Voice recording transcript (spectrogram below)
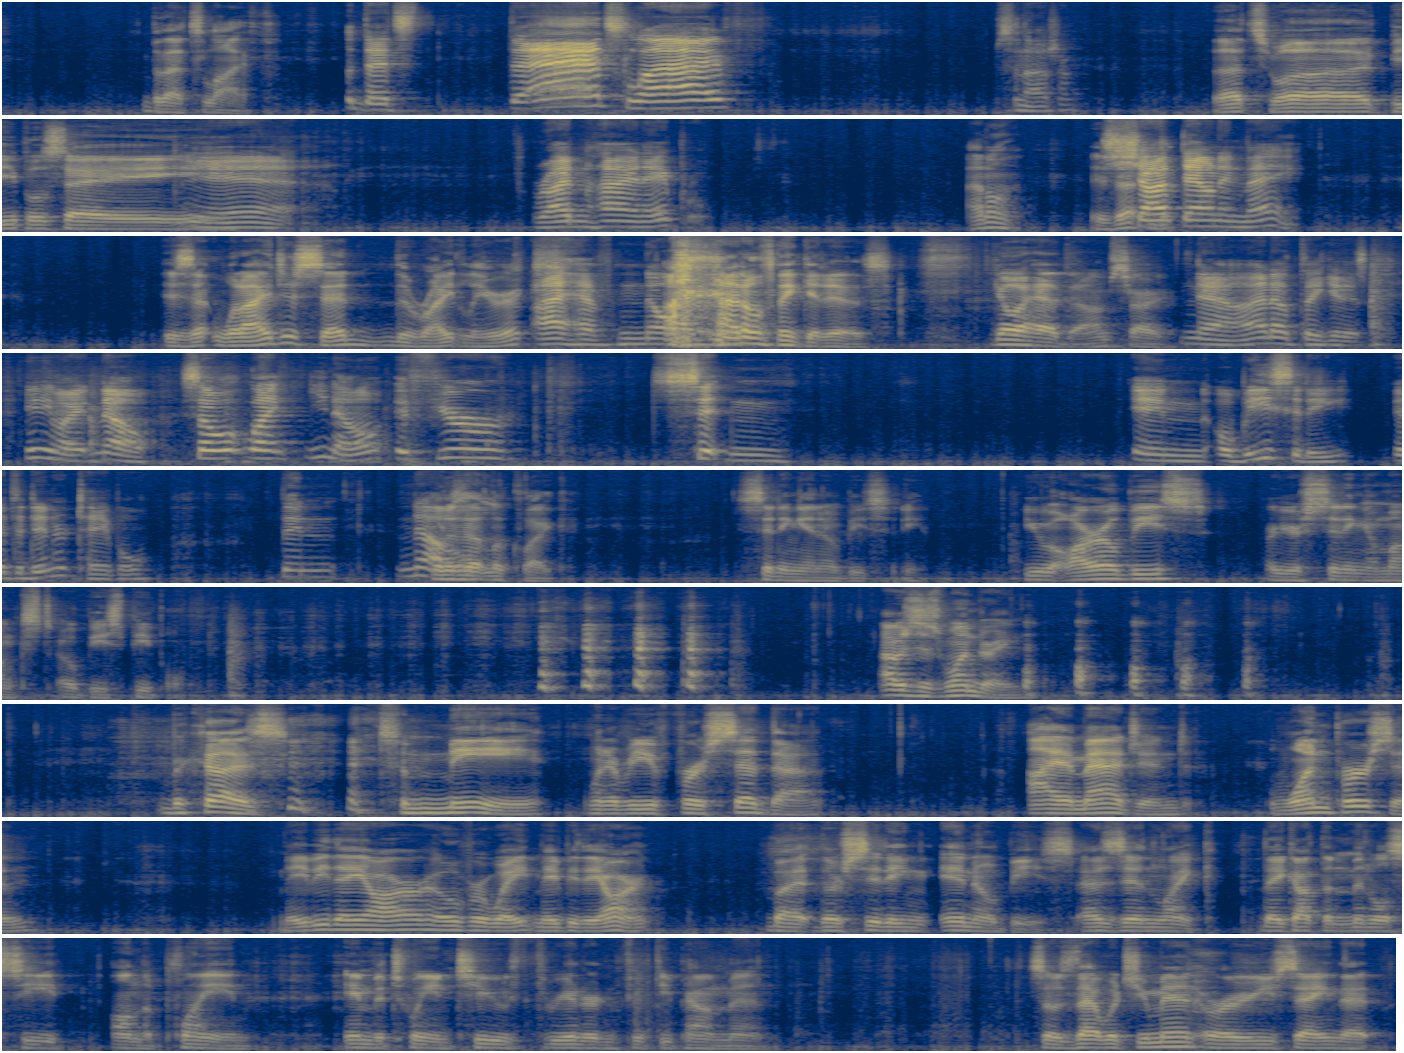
but that's life that's that's life. Sinatra. that's what people say Yeah. Riding high in April. i don't is that Shot down in May. is that what i just said the right lyrics I have no idea. I don't think it is. Go ahead though. I'm sorry. No, I don't think it is. Anyway, no. So, like, you know, if you're sitting in obesity at the dinner table, then no. What does that look like? Sitting in obesity. You are obese, or you're sitting amongst obese people. I was just wondering. Because to me, whenever you first said that, I imagined one person, maybe they are overweight, maybe they aren't, but they're sitting in obese, as in like they got the middle seat on the plane in between two 350 pound men. So is that what you meant, or are you saying that,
